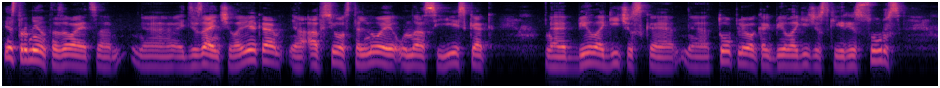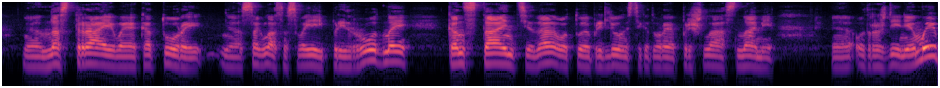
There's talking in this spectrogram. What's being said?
Инструмент называется дизайн человека, а все остальное у нас есть как биологическое топливо, как биологический ресурс, настраивая который согласно своей природной константе, да, вот той определенности, которая пришла с нами Э, от рождения, мы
